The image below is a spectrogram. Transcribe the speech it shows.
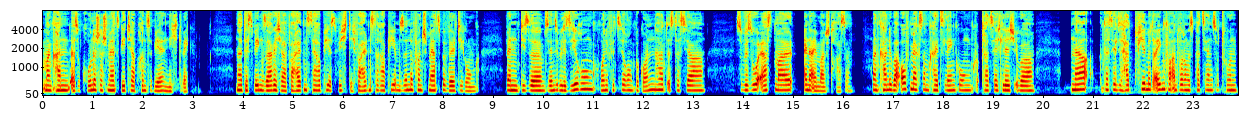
Man kann, also chronischer Schmerz geht ja prinzipiell nicht weg. Na, deswegen sage ich ja, Verhaltenstherapie ist wichtig. Verhaltenstherapie im Sinne von Schmerzbewältigung. Wenn diese Sensibilisierung, Chronifizierung begonnen hat, ist das ja sowieso erstmal eine Einbahnstraße. Man kann über Aufmerksamkeitslenkung tatsächlich über, na, das hat viel mit Eigenverantwortung des Patienten zu tun,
